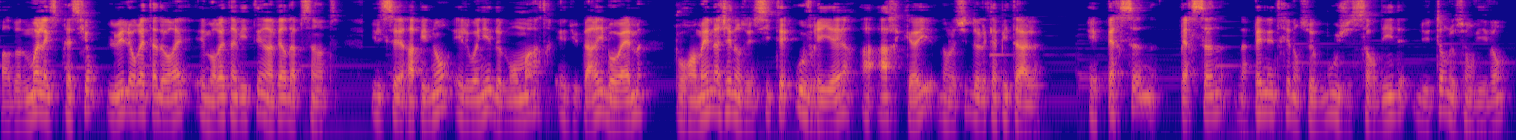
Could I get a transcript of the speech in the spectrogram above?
pardonne-moi l'expression, lui l'aurait adoré et m'aurait invité à un verre d'absinthe. Il s'est rapidement éloigné de Montmartre et du Paris bohème, pour emménager dans une cité ouvrière à Arcueil, dans le sud de la capitale. Et personne, personne n'a pénétré dans ce bouge sordide du temps de son vivant.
